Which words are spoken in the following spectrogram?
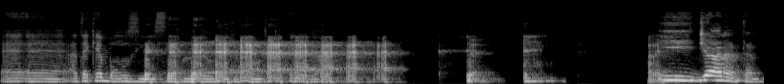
é, é, até que é bonzinho, assim, quando vê o vídeo pronto, até que é legal. E, Jonathan,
